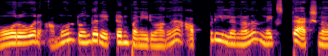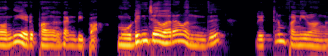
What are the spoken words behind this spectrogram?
மோர் ஓவர் அமௌண்ட் வந்து ரிட்டர்ன் பண்ணிடுவாங்க. அப்படி இல்லைனாலும் நெக்ஸ்ட் ஆக்ஷனை வந்து எடுப்பாங்க கண்டிப்பாக முடிஞ்ச வரை வந்து ரிட்டர்ன் பண்ணிடுவாங்க.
